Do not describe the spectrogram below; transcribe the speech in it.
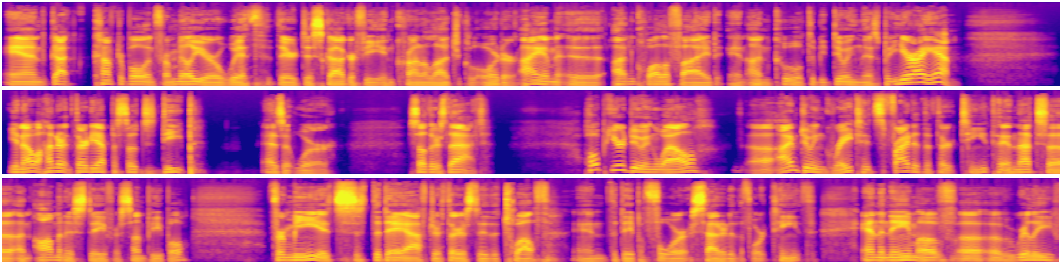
and got comfortable and familiar with their discography in chronological order. I am uh, unqualified and uncool to be doing this, but here I am. You know, 130 episodes deep, as it were. So there's that. Hope you're doing well. Uh, I'm doing great. It's Friday the 13th, and that's uh, an ominous day for some people. For me, it's the day after Thursday the 12th and the day before Saturday the 14th, and the name of a, a really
